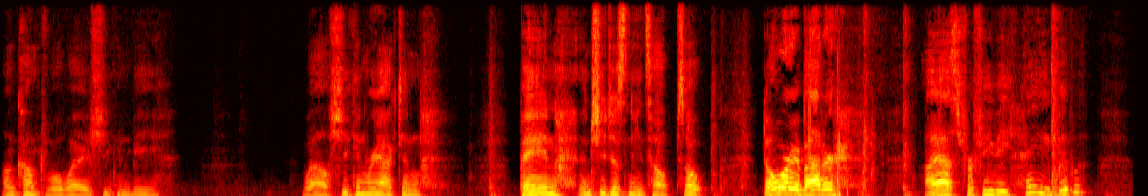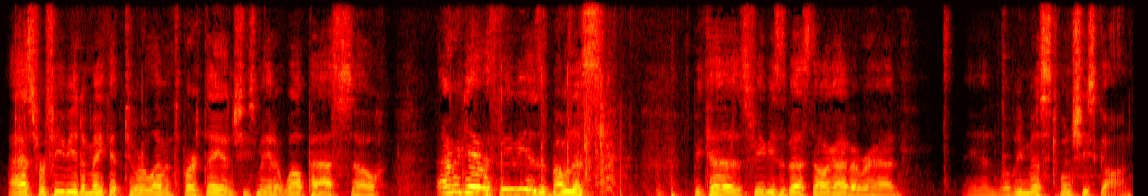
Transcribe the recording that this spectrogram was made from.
uncomfortable way, she can be well, she can react in pain and she just needs help. So don't worry about her. I asked for Phoebe, hey, Bibba. I asked for Phoebe to make it to her 11th birthday and she's made it well past. So every day with Phoebe is a bonus because Phoebe's the best dog I've ever had and will be missed when she's gone.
